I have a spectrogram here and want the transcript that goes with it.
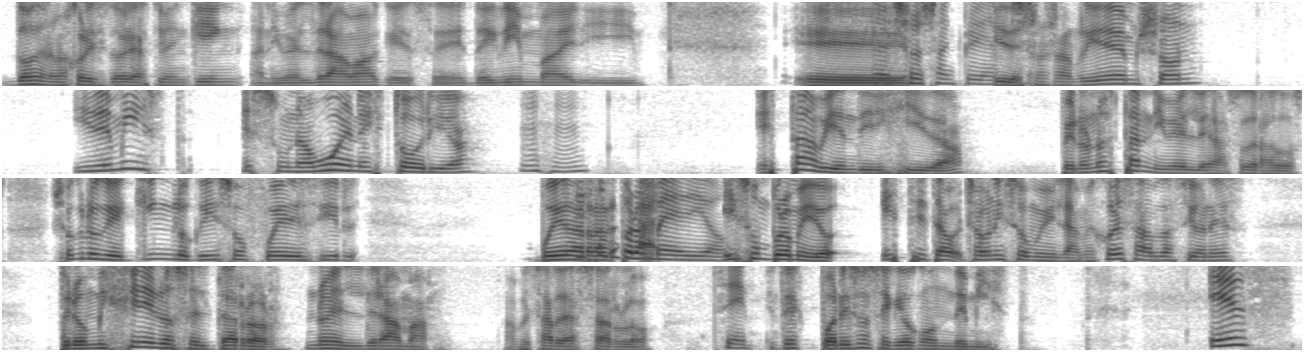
dos de las mejores historias de Stephen King a nivel drama, que es eh, The Green Mile y, eh, Shawshank y The Redemption. Shawshank Redemption. Y The Mist es una buena historia, está bien dirigida, pero no está al nivel de las otras dos. Yo creo que King lo que hizo fue decir, voy a Es agarrar... un promedio. Hizo un promedio. Este chabón hizo las mejores adaptaciones, pero mi género es el terror, no el drama, a pesar de hacerlo. Sí. Entonces por eso se quedó con The Mist. Es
